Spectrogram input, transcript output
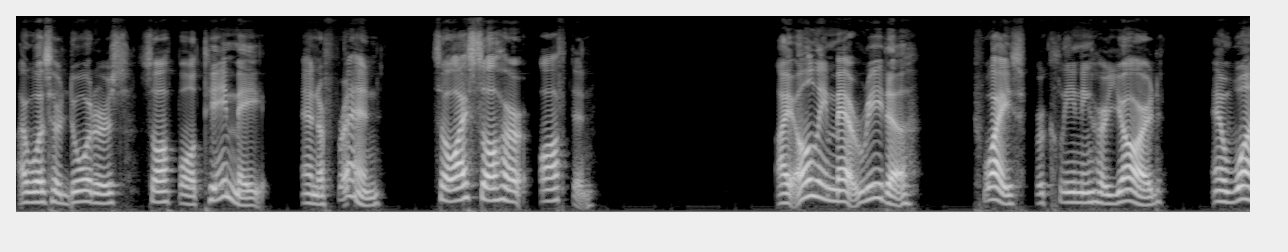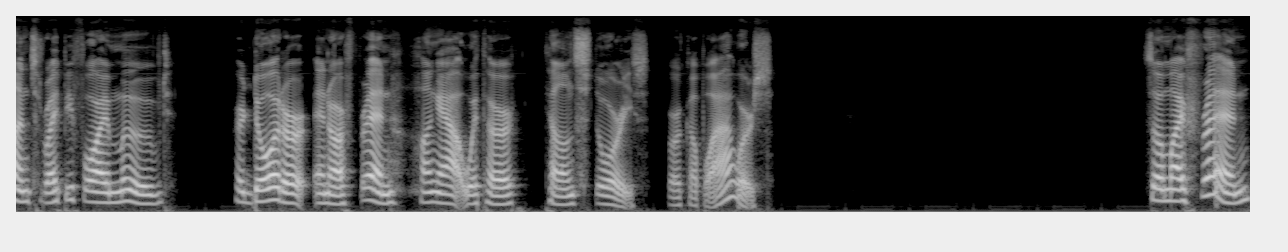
I was her daughter's softball teammate and a friend, so I saw her often. I only met Rita twice for cleaning her yard, and once right before I moved, her daughter and our friend hung out with her telling stories for a couple hours. So my friend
